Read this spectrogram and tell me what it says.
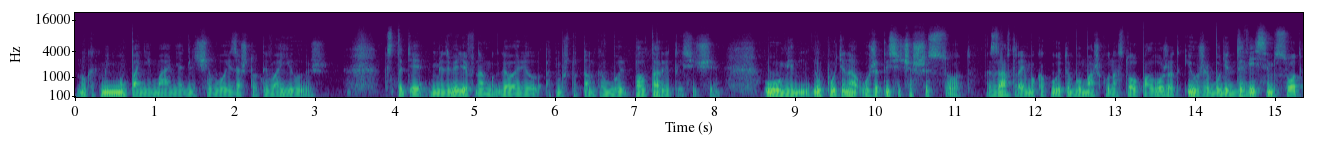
Ну, как минимум, понимание, для чего и за что ты воюешь. Кстати, Медведев нам говорил о том, что танков будет полторы тысячи. У, у Путина уже 1600. Завтра ему какую-то бумажку на стол положат и уже будет 2700.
